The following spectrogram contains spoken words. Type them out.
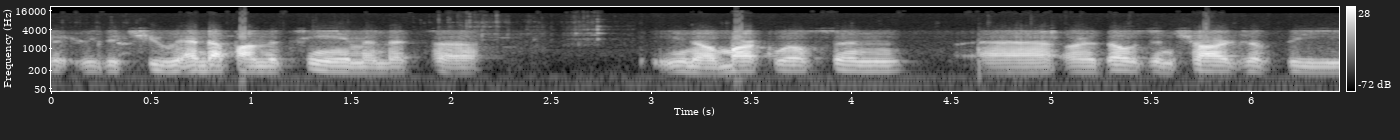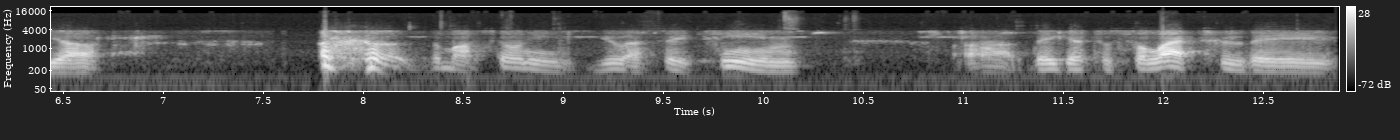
that, that you end up on the team, and that uh, you know Mark Wilson uh, or those in charge of the uh, the Mosconi USA team. Uh, they get to select who they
